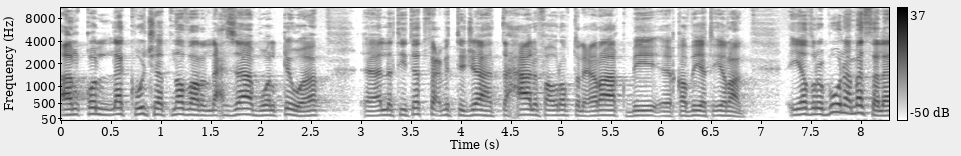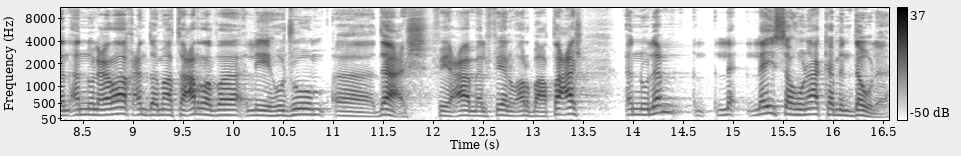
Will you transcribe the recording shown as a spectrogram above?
أنقل لك وجهة نظر الأحزاب والقوى التي تدفع باتجاه التحالف أو ربط العراق بقضية إيران. يضربون مثلا أن العراق عندما تعرض لهجوم داعش في عام 2014 أنه لم ليس هناك من دولة.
